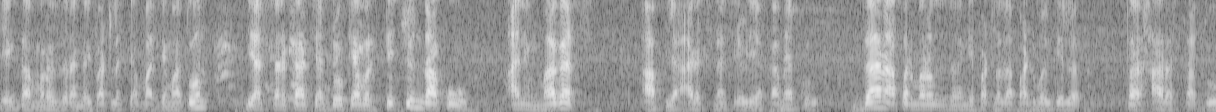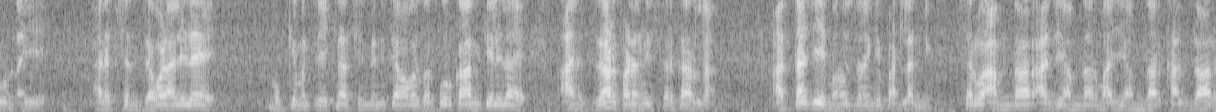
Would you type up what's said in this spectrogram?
एकदा मनोज जरांगाई पाटलाच्या माध्यमातून या सरकारच्या डोक्यावर टिचून दाखवू आणि मगच आपल्या आरक्षणाची रेडिया कामयाब करू. जर आपण मनोज रंगी पाटलाला पाठबळ दिलं तर हा रस्ता दूर नाही आहे आरक्षण जवळ आलेलं आहे. मुख्यमंत्री एकनाथ शिंदेनी त्याबाबत भरपूर काम केलेलं आहे. आणि जर फडणवीस सरकारला आता जे मनोज जरांगे पाटलांनी सर्व आमदार आजी आमदार माजी आमदार खासदार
